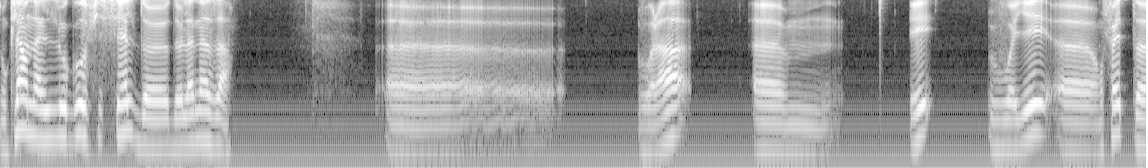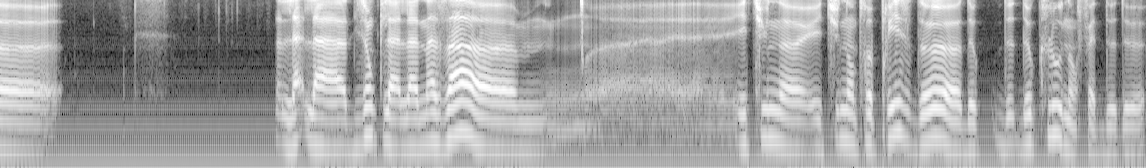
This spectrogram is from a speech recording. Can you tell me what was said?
Donc là, on a le logo officiel de, la NASA. voilà. et vous voyez, en fait, disons que la, NASA euh, est, une, entreprise de, clowns en fait, de, de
